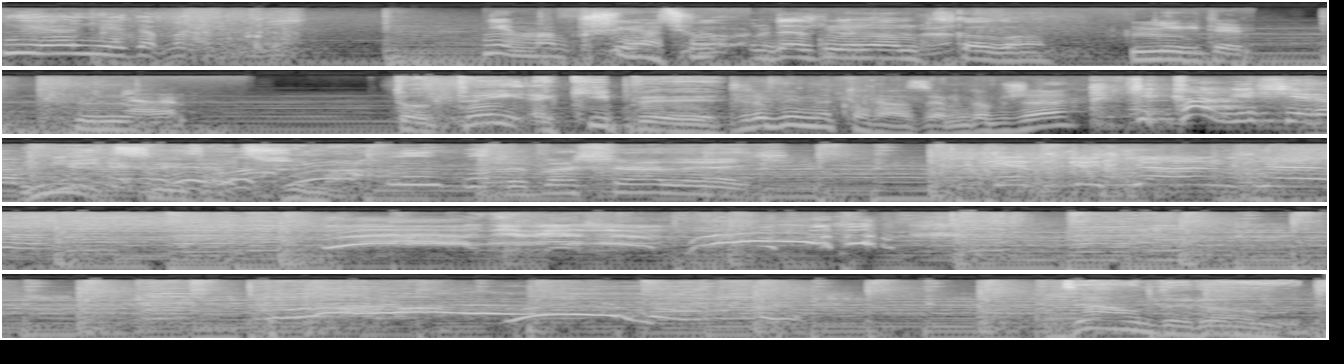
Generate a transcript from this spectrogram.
Nie, nie dam rady. Nie mam przyjaciół, też nie mam kogo. Nigdy nie miałem. to tej ekipy Zrobimy to razem, dobrze? Ciekawie się robi. nic nie zatrzyma. Trzeba szaleć. Down the Road.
